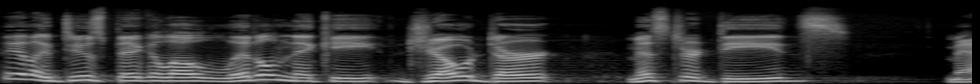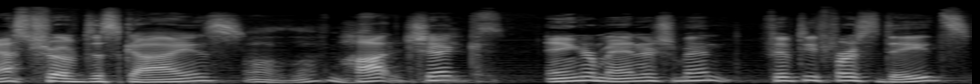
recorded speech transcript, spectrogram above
they had like Deuce Bigalow, Little Nicky, Joe Dirt, Mr. Deeds, Master of Disguise, Oh, I love Mr. Hot Chick, Deeds. Anger Management, Fifty First Dates.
